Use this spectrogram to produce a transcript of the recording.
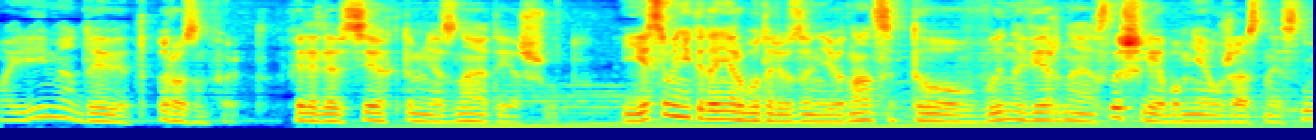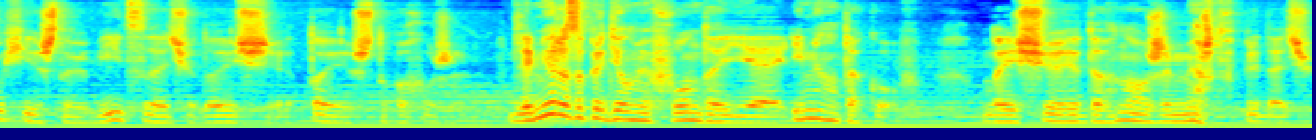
Мое имя Дэвид Розенфельд, хотя для всех, кто меня знает, я шут. Если вы никогда не работали в зоне 19, то вы, наверное, слышали обо мне ужасные слухи, что убийца, чудовище, то и что похуже. Для мира за пределами фонда я именно таков, да еще и давно уже мертв в придачу.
